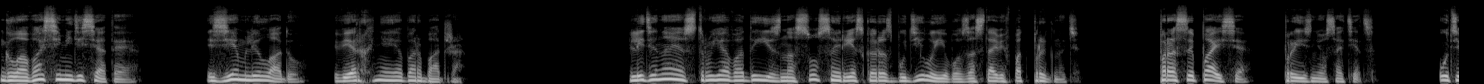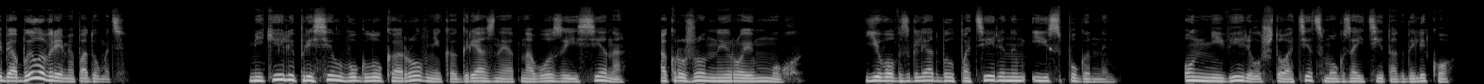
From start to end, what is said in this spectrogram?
Глава 70. Земли Ладу. Верхняя Барбаджа. Ледяная струя воды из насоса резко разбудила его, заставив подпрыгнуть. «Просыпайся», — произнес отец. «У тебя было время подумать?» Микеле присел в углу коровника, грязный от навоза и сена, окруженный роем мух. Его взгляд был потерянным и испуганным. Он не верил, что отец мог зайти так далеко.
